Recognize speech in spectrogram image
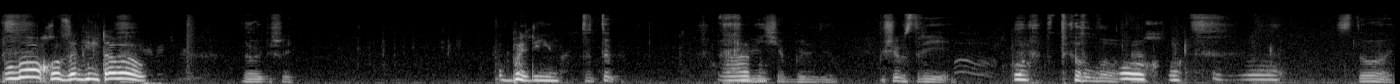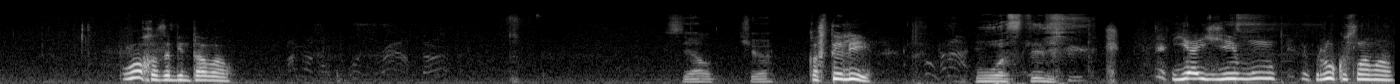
Плохо забинтовал. Давай пиши. Блин. Ты Ладно. Хвича, блин. Пиши быстрее. Плохо. Стой. Плохо забинтовал. Взял. Чё? Костыли. О, стыль. Я ему руку сломал.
